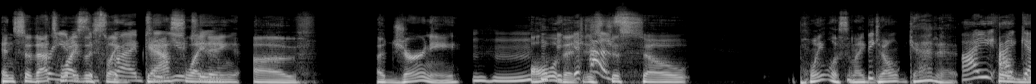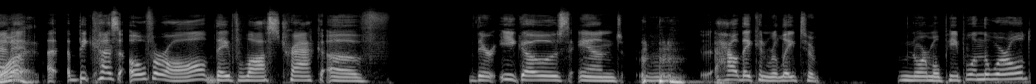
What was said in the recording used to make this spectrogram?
And so that's why this like gaslighting of a journey, Mhm. all of it is Yes. just so pointless and I don't get it. I I get what? it Uh, because overall they've lost track of their egos and r- how they can relate to normal people in the world.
